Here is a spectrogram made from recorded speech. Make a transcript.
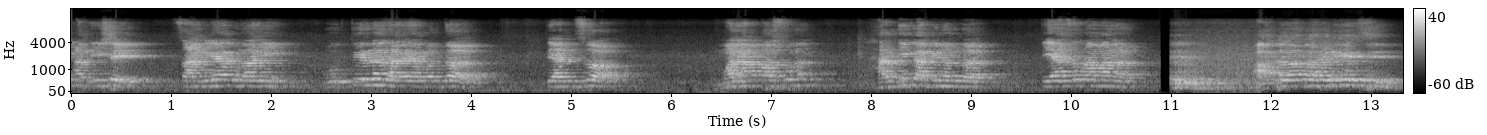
अतिशय चांगल्या गुणांनी उत्तीर्ण झाल्याबद्दल त्यांचं मनापासून हार्दिक अभिनंदन. त्याचप्रमाणे आपल्याला बाहेर घ्यायची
